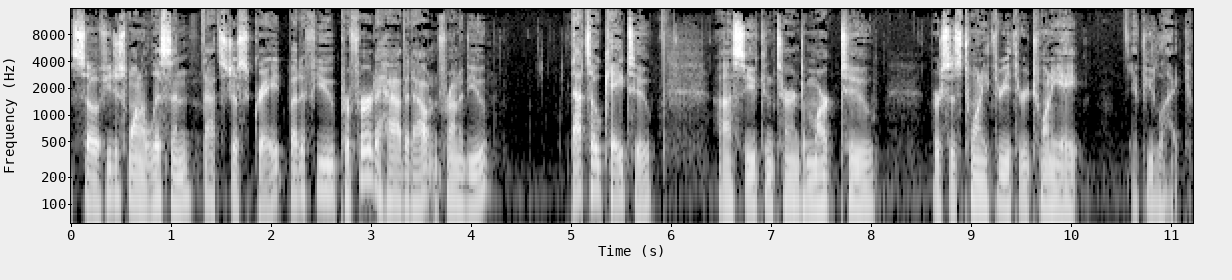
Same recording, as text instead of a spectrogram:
So if you just want to listen, that's just great. But if you prefer to have it out in front of you, that's okay too. Uh, so you can turn to Mark 2, verses 23 through 28 if you like.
